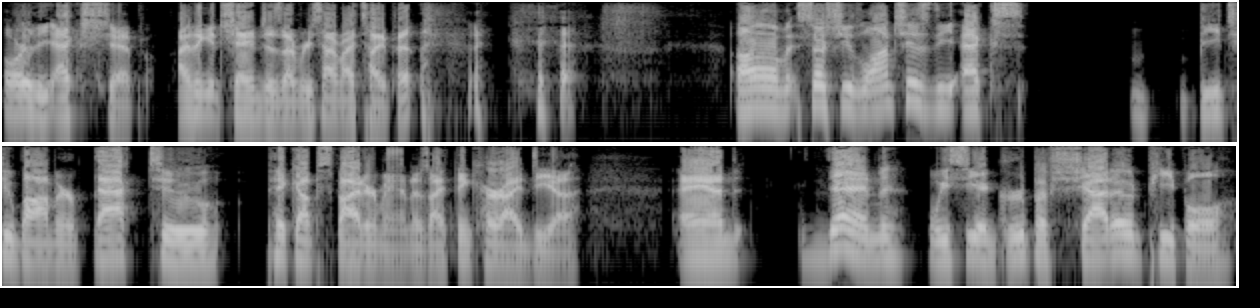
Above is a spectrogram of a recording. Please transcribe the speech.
or the X ship. I think it changes every time I type it. um, so she launches the X B two bomber back to pick up Spider Man, is I think her idea, and then we see a group of shadowed people,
